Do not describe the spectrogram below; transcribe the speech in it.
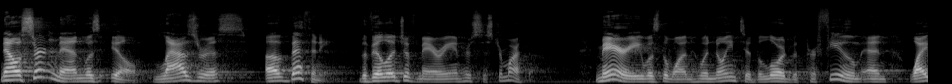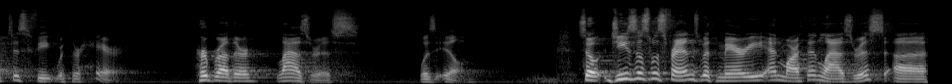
Now, a certain man was ill, Lazarus of Bethany, the village of Mary and her sister Martha. Mary was the one who anointed the Lord with perfume and wiped his feet with her hair. Her brother Lazarus was ill. So Jesus was friends with Mary and Martha and Lazarus, uh,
